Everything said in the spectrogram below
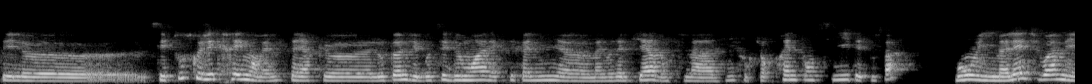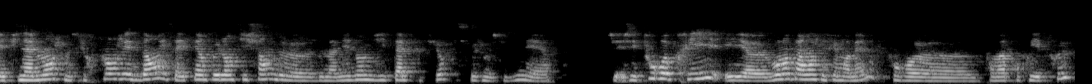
c'est le, c'est tout ce que j'ai créé moi-même. C'est-à-dire que l'automne, j'ai bossé deux mois avec Stéphanie, euh, Mademoiselle Pierre, donc qui m'a dit, il faut que tu reprennes ton site et tout ça. Bon, il m'allait, tu vois, mais finalement, je me suis replongée dedans et ça a été un peu l'antichambre de, ma maison digitale future, puisque je me suis dit, mais euh, j'ai tout repris et euh, volontairement je l'ai fait moi-même pour euh, pour m'approprier le truc.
